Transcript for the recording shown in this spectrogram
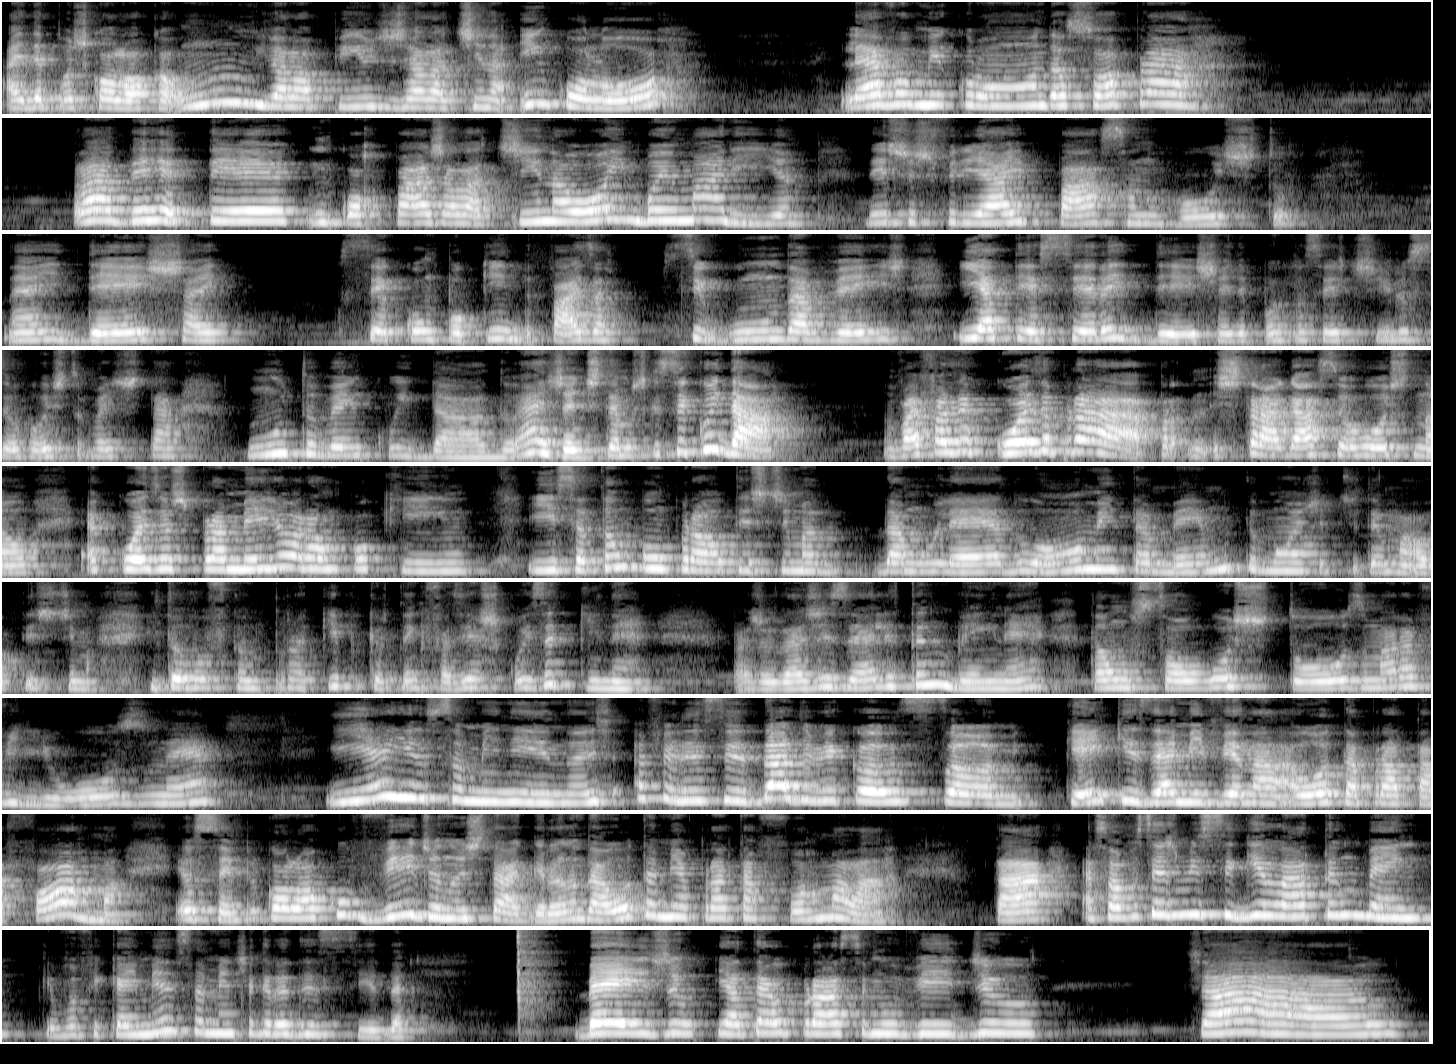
Aí depois coloca um envelopinho de gelatina incolor. Leva o micro-ondas só para para derreter, encorpar a gelatina ou em banho-maria. Deixa esfriar e passa no rosto, né? E deixa, aí secou um pouquinho, faz a segunda vez e a terceira e deixa. E depois você tira o seu rosto, vai estar muito bem cuidado. Ai, gente, temos que se cuidar. Não vai fazer coisa para estragar seu rosto, não. É coisas para melhorar um pouquinho. E isso é tão bom para a autoestima da mulher, do homem também. É muito bom a gente ter uma autoestima. Então eu vou ficando por aqui porque eu tenho que fazer as coisas aqui, né? Para ajudar a Gisele também, né? Tá um sol gostoso, maravilhoso, né? E é isso, meninas. A felicidade me consome. Quem quiser me ver na outra plataforma, eu sempre coloco o vídeo no Instagram da outra minha plataforma lá, tá? É só vocês me seguir lá também, que eu vou ficar imensamente agradecida. Beijo e até o próximo vídeo. Tchau!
